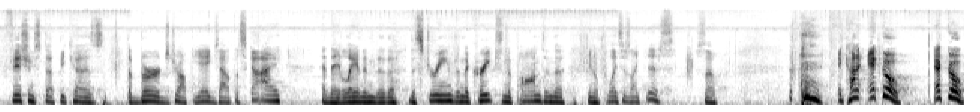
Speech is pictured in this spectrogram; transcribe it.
fish and stuff because the birds drop the eggs out the sky and they land into the, the streams and the creeks and the ponds and the you know places like this. So it kind of echo, echo,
